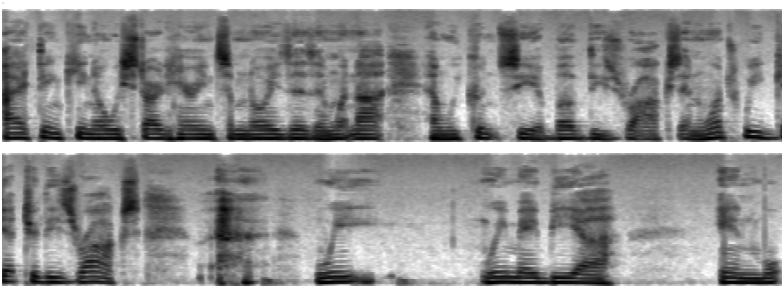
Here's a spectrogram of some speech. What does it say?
I think you know we started hearing some noises and whatnot, and we couldn't see above these rocks. And once we get to these rocks, we we may be uh, in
